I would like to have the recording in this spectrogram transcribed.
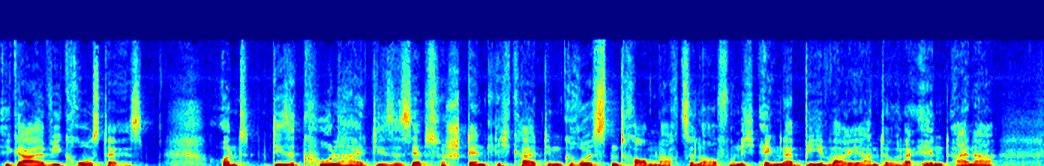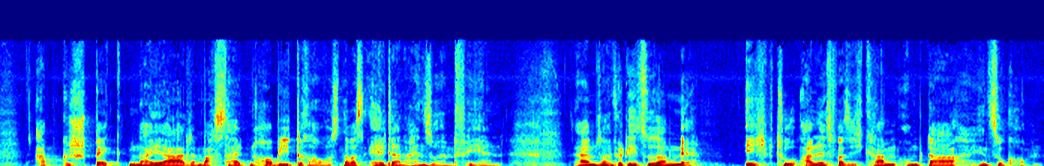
Egal wie groß der ist. Und diese Coolheit, diese Selbstverständlichkeit, dem größten Traum nachzulaufen und nicht irgendeiner B-Variante oder irgendeiner abgespeckten, naja, dann machst du halt ein Hobby draus, ne, was Eltern einen so empfehlen. Ähm, sondern wirklich zu sagen, ne, ich tue alles, was ich kann, um da hinzukommen.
